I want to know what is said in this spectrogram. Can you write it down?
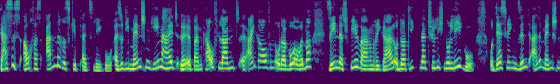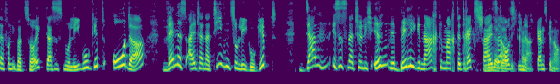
dass es auch was anderes gibt als Lego. Also die Menschen gehen halt äh, beim Kaufland äh, einkaufen oder wo auch immer, sehen das Spielwarenregal und dort liegt natürlich nur Lego. Und deswegen sind alle Menschen davon überzeugt, dass es nur Lego gibt oder wenn es Alternativen zu Lego gibt, dann ist es natürlich irgendeine billige, nachgemachte Drecksscheiße aus. China. Ganz genau. Genau.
